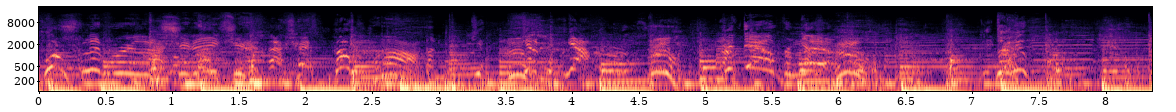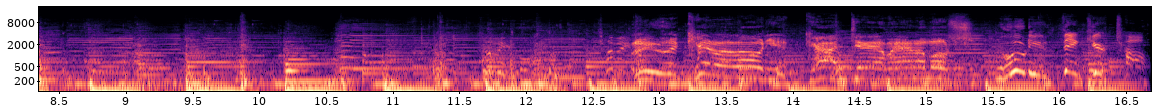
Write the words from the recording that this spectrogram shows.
Slippery little shit, ain't you? Oh, come on! Get, get, yeah. get down from there! Come here! Come here! Leave the kid alone, you goddamn animals! Who do you think you're talking?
